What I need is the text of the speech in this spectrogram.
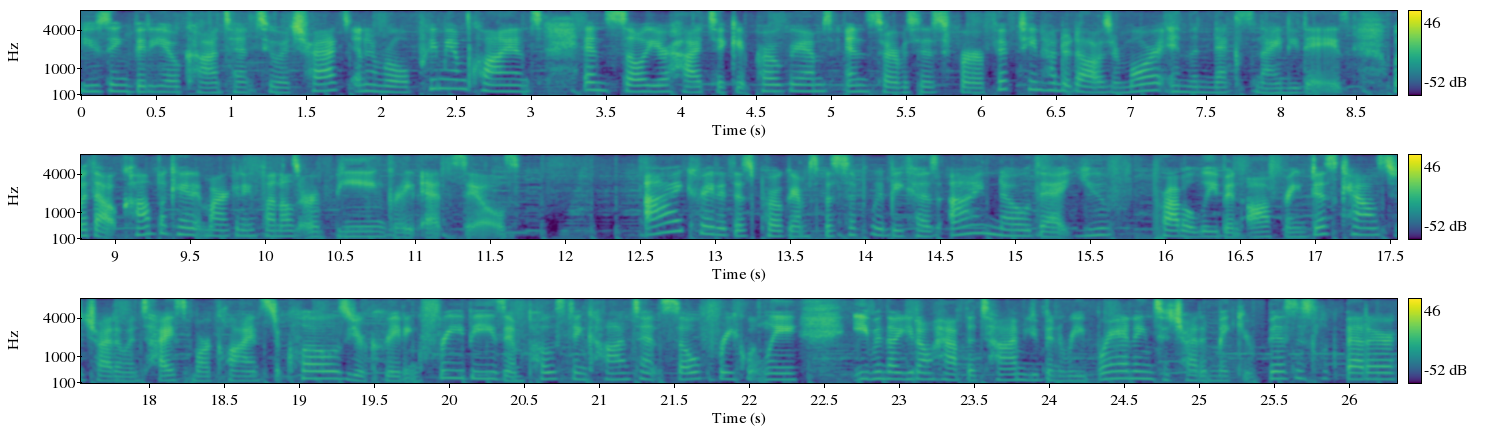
using video content to attract and enroll premium clients and sell your high ticket programs and services for $1,500 or more in the next 90 days without complicated marketing funnels or being great at sales. I created this program specifically because I know that you've probably been offering discounts to try to entice more clients to close. You're creating freebies and posting content so frequently. Even though you don't have the time, you've been rebranding to try to make your business look better.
